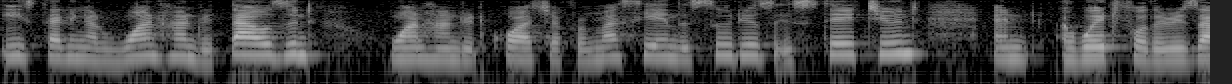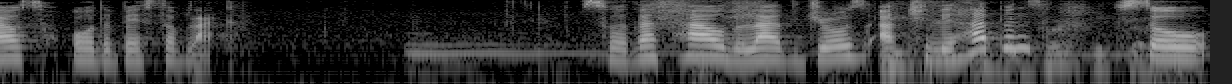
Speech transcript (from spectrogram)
is standing at 100,100 kwacha. From us here in the studios is stay tuned and await for the results. All the best of luck. So that's how the live draws actually happens. So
